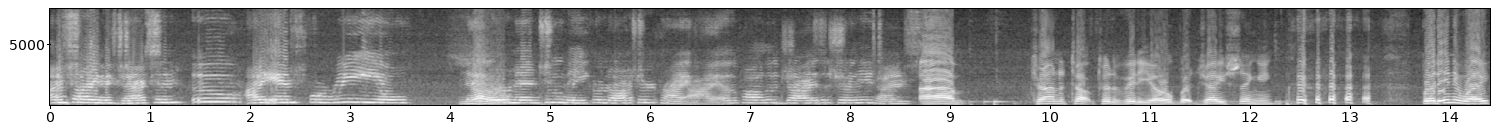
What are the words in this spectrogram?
I'm sorry, Miss Jackson. Ooh, I am for real. Never meant to make her daughter cry. I apologize a trillion times. I'm trying to talk to the video, but Jay's singing. but anyway,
